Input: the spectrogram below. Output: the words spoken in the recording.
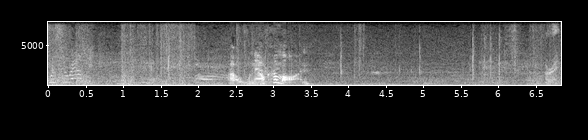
We're surrounded. Oh, now come on. All right.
